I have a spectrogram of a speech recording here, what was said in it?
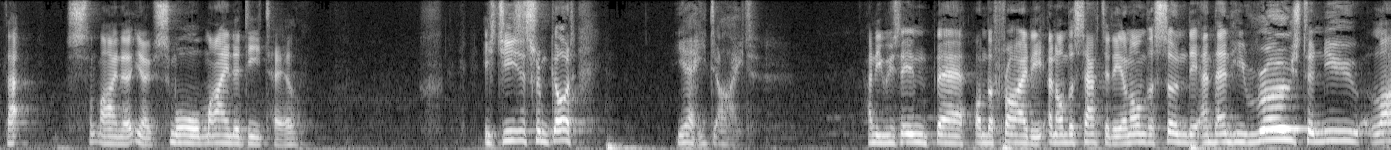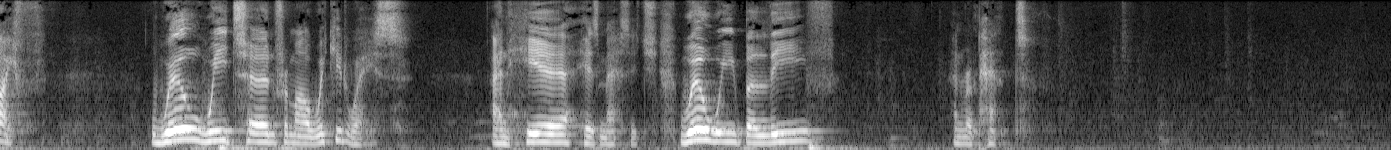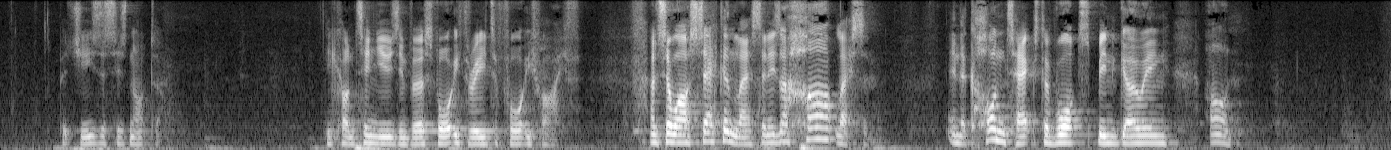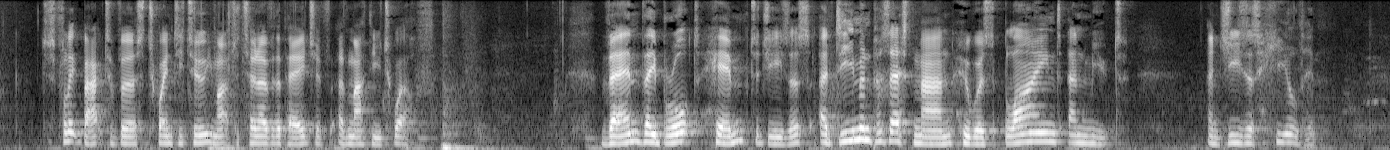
that minor, you know, small minor detail. Is Jesus from God? Yeah, he died. And he was in there on the Friday and on the Saturday and on the Sunday, and then he rose to new life. Will we turn from our wicked ways and hear his message? Will we believe and repent? But Jesus is not done. He continues in verse 43 to 45. And so our second lesson is a heart lesson in the context of what's been going on. Just flick back to verse 22. You might have to turn over the page of, of Matthew 12. Then they brought him to Jesus, a demon possessed man who was blind and mute. And Jesus healed him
